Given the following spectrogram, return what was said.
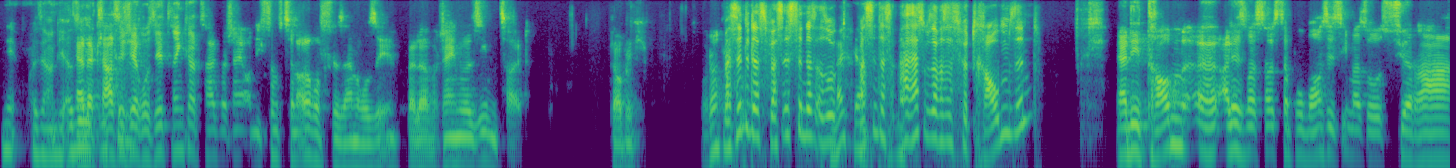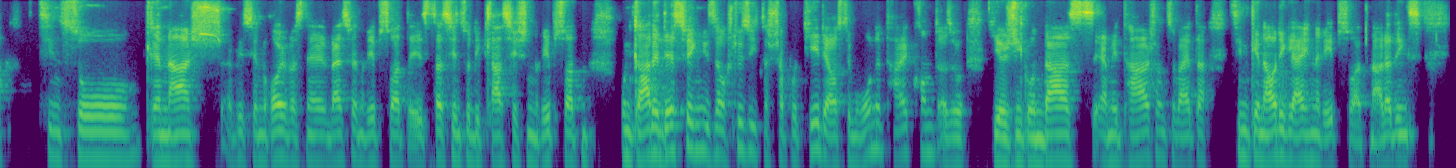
Nee, weiß ich auch nicht. Also, ja, der klassische Rosé-Trinker zahlt wahrscheinlich auch nicht 15 Euro für sein Rosé, weil er wahrscheinlich nur sieben zahlt. Glaube ich. Oder? Was sind denn das, was ist denn das, also, ja. was sind das, hast du gesagt, was das für Trauben sind? Ja, die Trauben, äh, alles was aus der Provence ist, immer so Syrah, Cinsault, Grenache, ein bisschen Roll, was eine Weißwein-Rebsorte ist. Das sind so die klassischen Rebsorten. Und gerade deswegen ist auch schließlich das Chapotier, der aus dem Rhonetal kommt, also hier Gigondas, Hermitage und so weiter, sind genau die gleichen Rebsorten. Allerdings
